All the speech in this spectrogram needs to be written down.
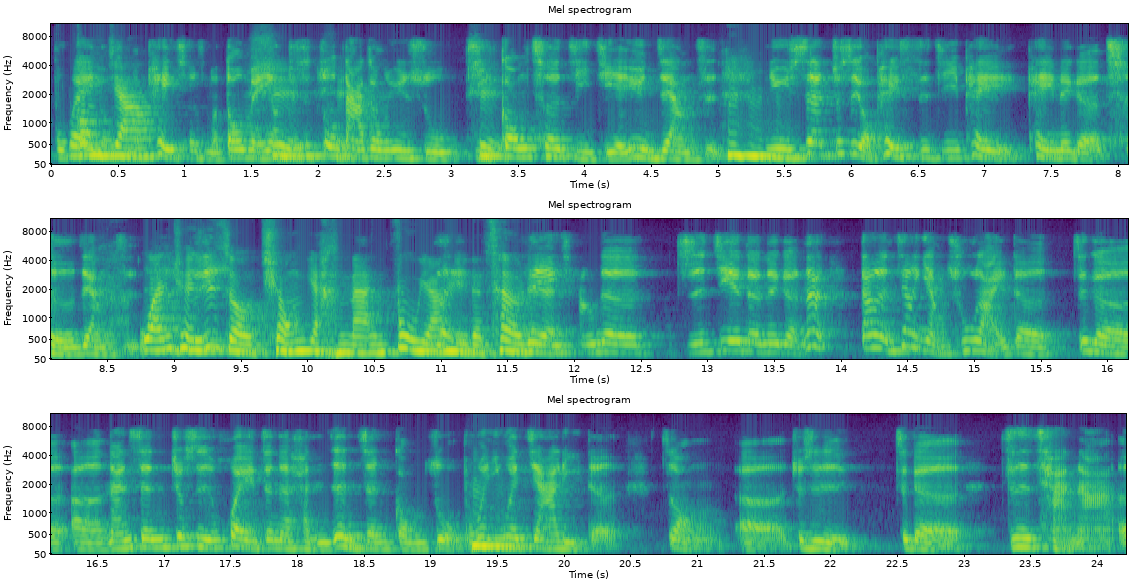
不会有什么配车，什么都没有，就是坐大众运输，挤公车、挤捷运这样子。女生就是有配司机、配配那个车这样子，完全是走穷养男、富养女的策略，非常的直接的那个。那当然，这样养出来的这个呃男生，就是会真的很认真工作，不会因为家里的这种呃，就是这个。资产啊，而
